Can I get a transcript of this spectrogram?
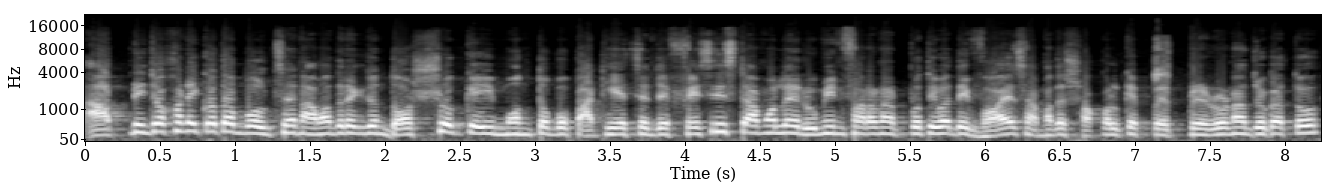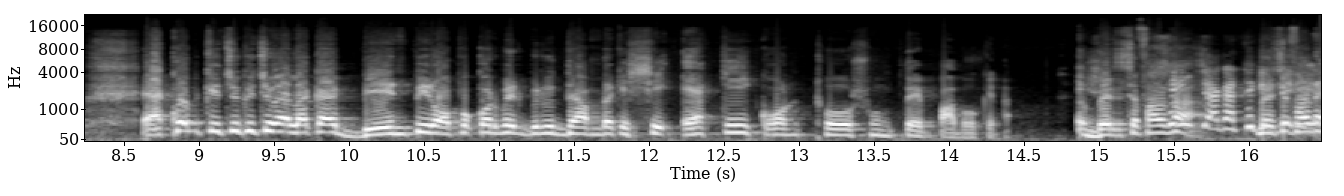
আপনি যখন এই কথা বলছেন আমাদের একজন দর্শক এই মন্তব্য পাঠিয়েছেন যে ফেসিস্ট আমলে রুমিন ফারানার প্রতিবাদী ভয়েস আমাদের সকলকে প্রেরণা যোগাতো। এখন কিছু কিছু এলাকায় বিএনপির অপকর্মের বিরুদ্ধে আমরা কি সেই একই কণ্ঠ শুনতে পাবো কিনা? বেরসে ফারানা।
